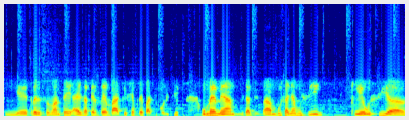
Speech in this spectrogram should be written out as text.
qui est très expérimenté, à Jean-Pierre Bemba qui est chef des partis politiques, ou même à, Nyamousi qui est aussi euh,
